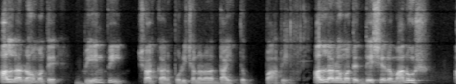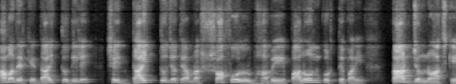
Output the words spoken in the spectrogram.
আল্লাহর রহমতে বিএনপি সরকার পরিচালনার দায়িত্ব পাবে। আল্লাহর রহমতে দেশের মানুষ আমাদেরকে দায়িত্ব দিলে, সেই দায়িত্ব যাতে আমরা সফলভাবে পালন করতে পারি, তার জন্য আজকে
